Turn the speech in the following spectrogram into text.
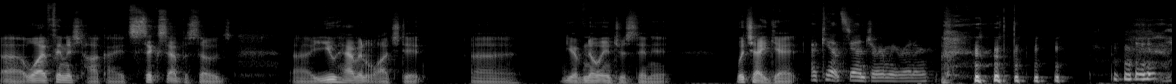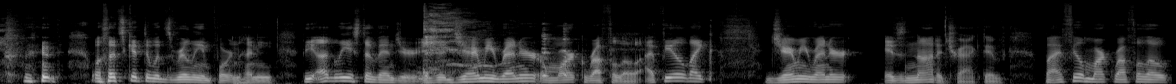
Uh, well, I finished Hawkeye. It's six episodes. Uh, you haven't watched it. Uh, you have no interest in it, which I get. I can't stand Jeremy Renner. well, let's get to what's really important, honey. The ugliest Avenger is it Jeremy Renner or Mark Ruffalo? I feel like Jeremy Renner is not attractive, but I feel Mark Ruffalo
